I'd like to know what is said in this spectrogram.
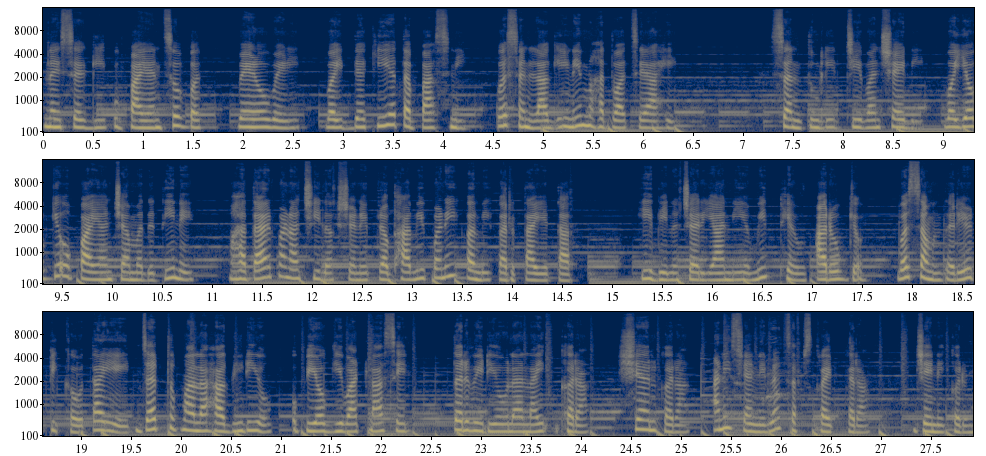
नैसर्गिक उपायांसोबत वेळोवेळी वैद्यकीय तपासणी व सल्ला घेणे महत्त्वाचे आहे. संतुलित जीवनशैली व योग्य उपायांच्या मदतीने म्हातारपणाची लक्षणे प्रभावीपणे कमी करता येतात. ही दिनचर्या नियमित ठेवून आरोग्य व सौंदर्य टिकवता येईल. जर तुम्हाला हा व्हिडिओ उपयोगी वाटला असेल तर व्हिडिओला लाईक करा शेअर करा आणि चॅनेलला सबस्क्राईब करा. जेणेकरून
